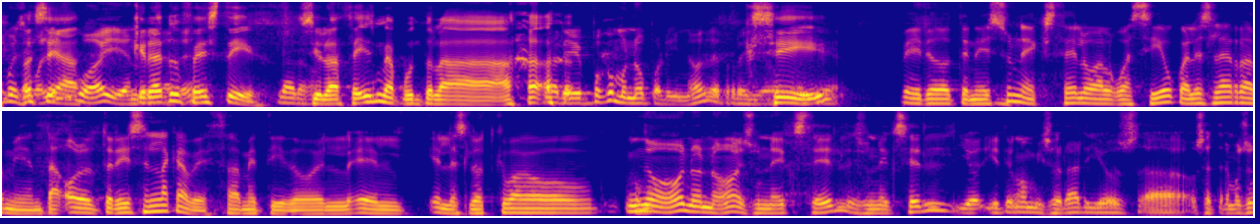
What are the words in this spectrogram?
pues o sea, crea tu ¿eh? festi. Si lo hacéis, me apunto la. un poco Monopoly, ¿no? sí. Pero ¿tenéis un Excel o algo así? ¿O cuál es la herramienta? ¿O lo tenéis en la cabeza metido el, el, el slot que va.? No, no, no. Es un Excel. Es un Excel. Yo, yo tengo mis horarios. Ah, o sea, tenemos,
